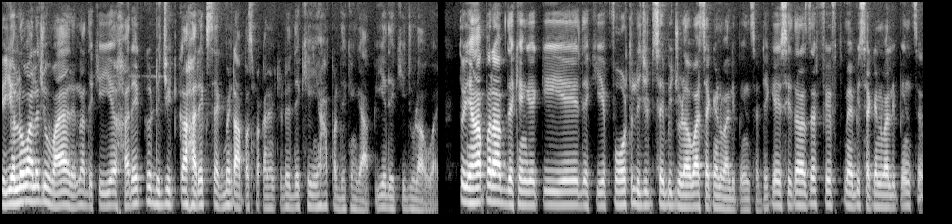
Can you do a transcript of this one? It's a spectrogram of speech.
ये येलो वाले जो वायर है ना, देखिए ये हर एक डिजिट का, हर एक सेगमेंट आपस में कनेक्टेड है, देखिए यहाँ पर देखेंगे आप, ये देखिए जुड़ा हुआ है। तो यहाँ पर आप देखेंगे कि ये देखिए फोर्थ डिजिट से भी जुड़ा हुआ है सेकंड वाली पिन से, ठीक है? इसी तरह से फिफ्थ में भी सेकंड वाली पिन से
